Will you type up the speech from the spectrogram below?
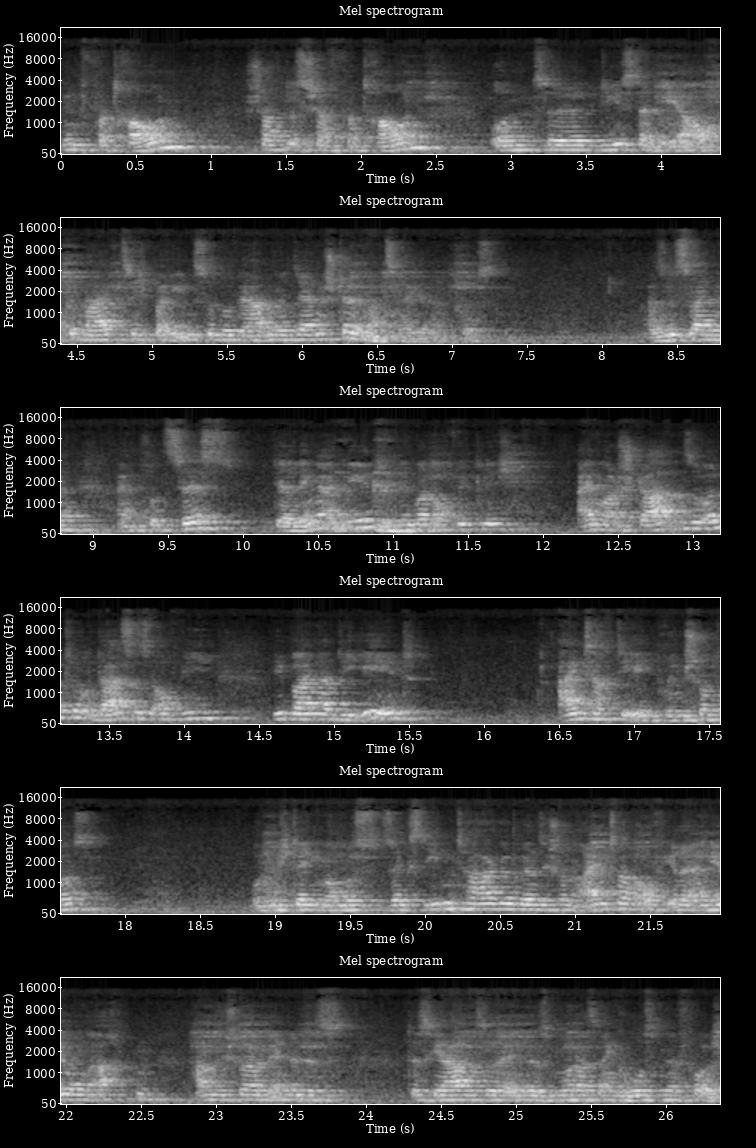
nimmt Vertrauen, schafft es, schafft Vertrauen und äh, die ist dann eher auch geneigt, sich bei Ihnen zu bewerben, wenn Sie eine Stellenanzeige dann posten. Also es ist eine, ein Prozess, der länger geht, dem man auch wirklich einmal starten sollte und da ist es auch wie wie bei einer Diät. Ein Tag Diät bringt schon was. Und ich denke, man muss sechs, sieben Tage, wenn Sie schon einen Tag auf Ihre Ernährung achten, haben Sie schon am Ende des, des Jahres oder Ende des Monats einen großen Erfolg.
